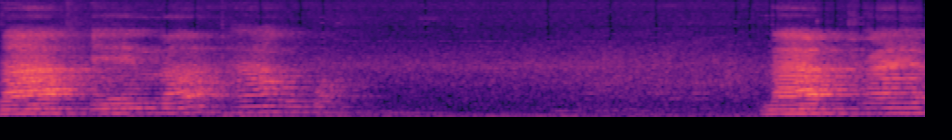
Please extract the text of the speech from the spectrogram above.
that inner power, that present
